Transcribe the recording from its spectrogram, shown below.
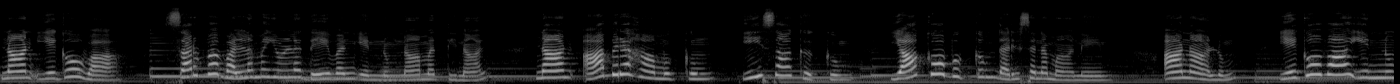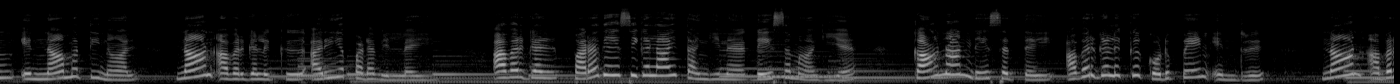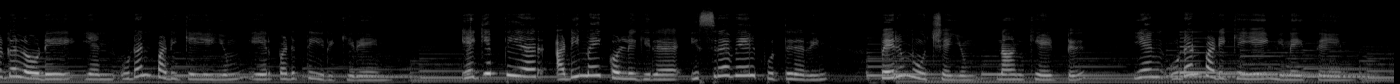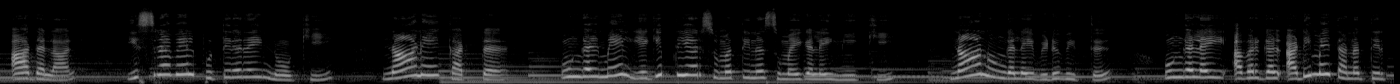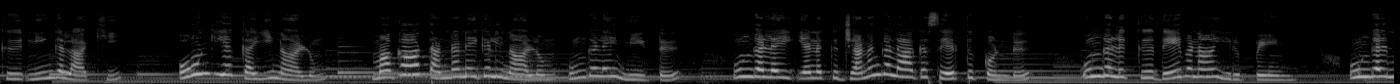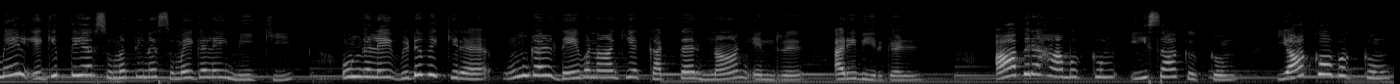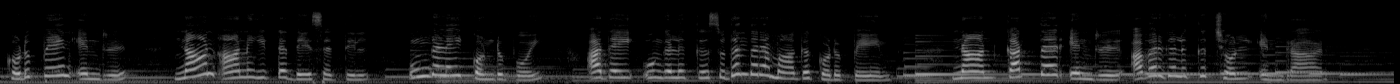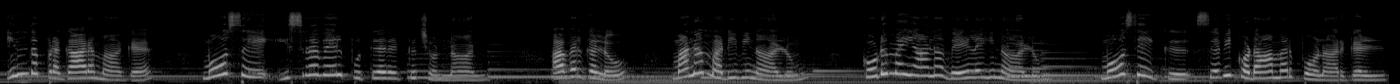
நான் எகோவா சர்வ வல்லமையுள்ள தேவன் என்னும் நாமத்தினால் நான் ஆபிரஹாமுக்கும் ஈசாக்குக்கும் யாக்கோபுக்கும் தரிசனமானேன். ஆனாலும் எகோவா என்னும் என் நாமத்தினால் நான் அவர்களுக்கு அறியப்படவில்லை. அவர்கள் பரதேசிகளாய் தங்கின தேசமாகிய கானான் தேசத்தை அவர்களுக்கு கொடுப்பேன் என்று நான் அவர்களோடே என் உடன்படிக்கையையும் ஏற்படுத்தி இருக்கிறேன் எகிப்தியர் அடிமை கொள்ளுகிற இஸ்ரவேல் புத்திரரின் பெருமூச்சையும் நான் கேட்டு என் உடன்படிக்கையை நினைத்தேன். ஆதலால் இஸ்ரவேல் புத்திரரை நோக்கி நானே கர்த்தர் உங்கள் மேல் எகிப்தியர் சுமத்தின சுமைகளை நீக்கி நான் உங்களை விடுவித்து உங்களை அவர்கள் அடிமைத்தனத்திற்கு நீங்களாக்கி ஓங்கிய கையினாலும் மகா தண்டனைகளினாலும் உங்களை மீட்டு உங்களை எனக்கு ஜனங்களாக சேர்த்து கொண்டு உங்களுக்கு தேவனாயிருப்பேன். உங்கள் மேல் எகிப்தியர் சுமத்தின சுமைகளை நீக்கி உங்களை விடுவிக்கிற உங்கள் தேவனாகிய கர்த்தர் நான் என்று அறிவீர்கள். ஆபிரஹாமுக்கும் ஈசாக்குக்கும் யாக்கோபுக்கும் கொடுப்பேன் என்று நான் ஆணையிட்ட தேசத்தில் உங்களை கொண்டு போய் அதை உங்களுக்கு சுதந்திரமாக கொடுப்பேன். நான் கர்த்தர் என்று அவர்களுக்கு சொல் என்றார். இந்த பிரகாரமாக மோசே இஸ்ரவேல் புத்திரருக்கு சொன்னான். அவர்களோ மனமடிவினாலும் கொடுமையான வேலையினாலும் மோசேக்கு செவி கொடாமற் போனார்கள்.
